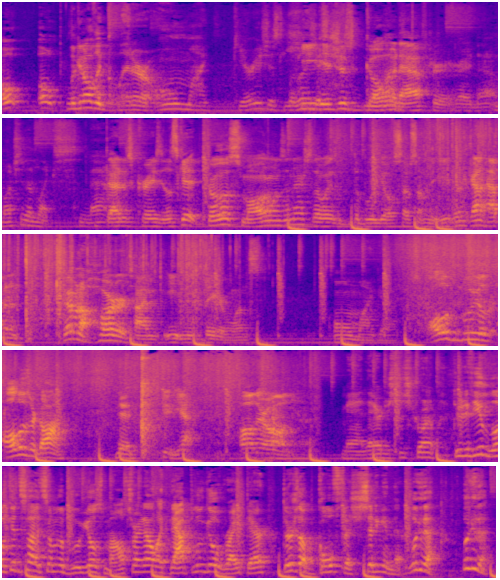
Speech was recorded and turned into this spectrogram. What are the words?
Oh, oh! Look at all the glitter. Oh my! Gary's just literally. He literally is just going munch- after it right now. munching them like snacks. That is crazy. Let's get throw those smaller ones in there, so that way the bluegills have something to eat. They're kind of having they're having a harder time eating these bigger ones. Oh my god. all those bluegills, all those are gone. Dude, Dude, yeah. Oh, they're all. Man, they're just destroying. them. Dude, if you look inside some of the bluegills' mouths right now, like that bluegill right there, there's a goldfish sitting in there. Look at that. Look at that.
